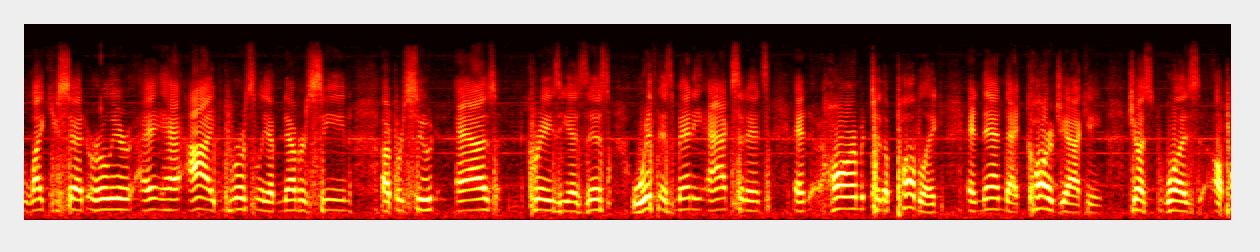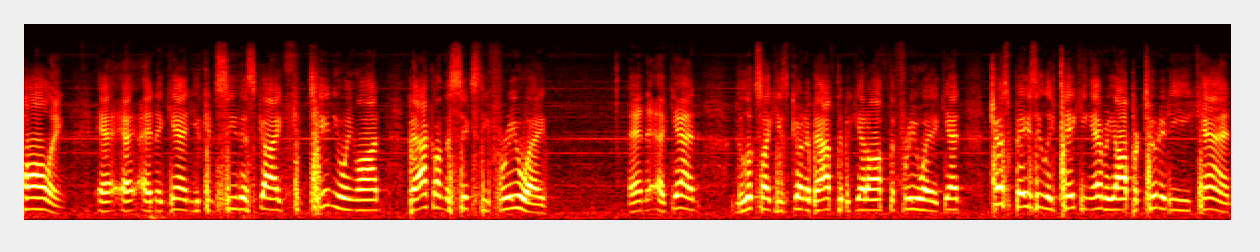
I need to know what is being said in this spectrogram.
like you said earlier. I, I personally have never seen a pursuit as crazy as this with as many accidents and harm to the public and then that carjacking just was appalling and again you can see this guy continuing on back on the 60 freeway and again, it looks like he's going to have to get off the freeway again. Just basically taking every opportunity he can,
